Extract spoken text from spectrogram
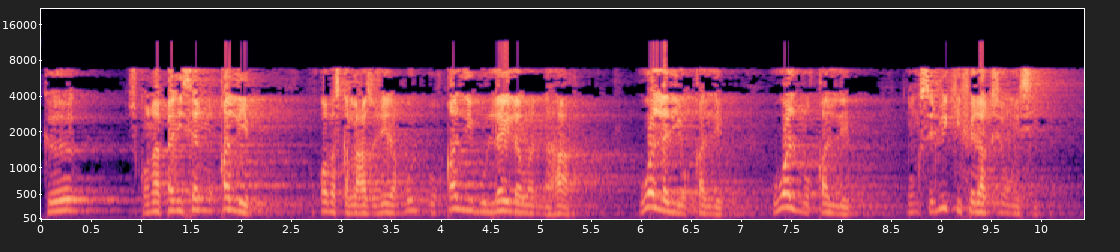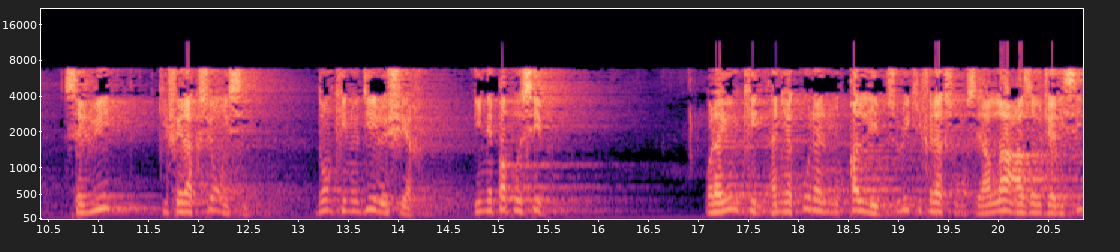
que ce qu'on appelle ici le muqallib. Pourquoi? Parce qu'Allah Azza wa Jalla Donc c'est lui qui fait l'action ici. C'est lui qui fait l'action ici. Donc il nous dit le shir. Il n'est pas possible ولا يمكن أن يكون المقلب celui qui fait l'action c'est Allah Azza wa Jal ici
